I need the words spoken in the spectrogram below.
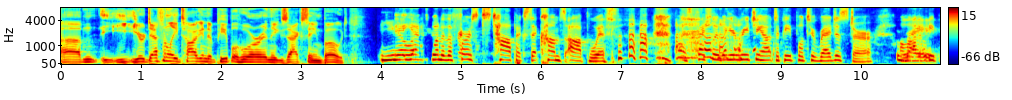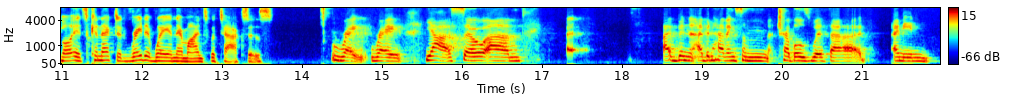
um, you're definitely talking to people who are in the exact same boat. You know, yeah, it's one of the first topics that comes up with, especially when you're reaching out to people to register. A right. lot of people, it's connected right away in their minds with taxes. Right, right, yeah. So um, I've been I've been having some troubles with. Uh, I mean,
